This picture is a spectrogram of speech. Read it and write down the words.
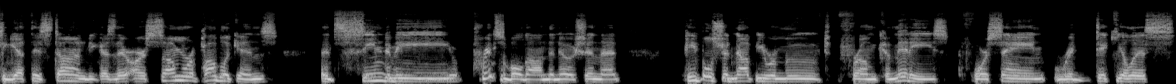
to get this done because there are some Republicans that seem to be principled on the notion that people should not be removed from committees for saying ridiculous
